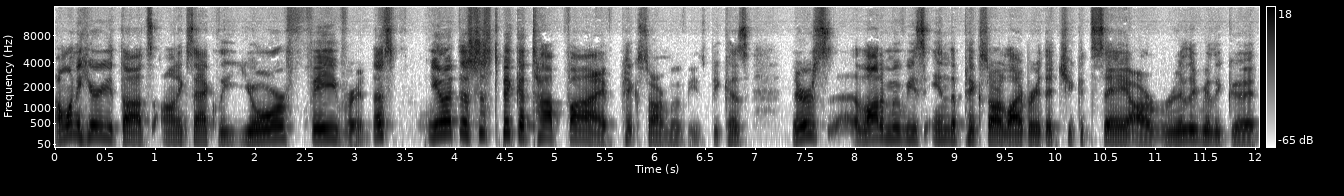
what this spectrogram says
I want to hear your thoughts on exactly your favorite. Let's you know what, let's just pick a top five Pixar movies because there's a lot of movies in the Pixar library that you could say are really, really good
